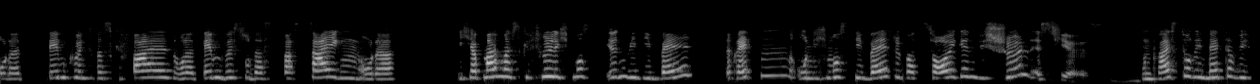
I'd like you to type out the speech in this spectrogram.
oder dem könnte das gefallen oder dem willst du das was zeigen oder ich habe manchmal das Gefühl, ich muss irgendwie die Welt retten und ich muss die Welt überzeugen, wie schön es hier ist. Und weißt du, Renetta, wie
